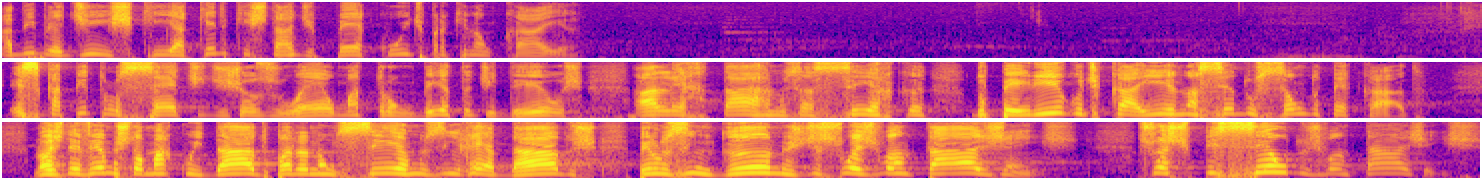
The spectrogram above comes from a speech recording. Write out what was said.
A Bíblia diz que aquele que está de pé, cuide para que não caia. Esse capítulo 7 de Josué uma trombeta de Deus a alertar-nos acerca do perigo de cair na sedução do pecado. Nós devemos tomar cuidado para não sermos enredados pelos enganos de suas vantagens, suas pseudos vantagens.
